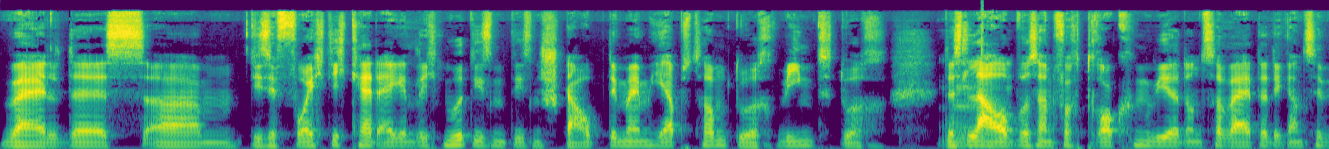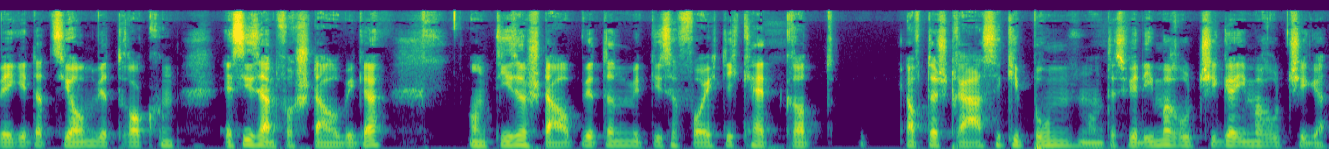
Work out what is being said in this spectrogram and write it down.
weil das ähm, diese Feuchtigkeit eigentlich nur diesen diesen Staub, den wir im Herbst haben, durch Wind, durch das Mhm. Laub, was einfach trocken wird und so weiter, die ganze Vegetation wird trocken. Es ist einfach staubiger und dieser Staub wird dann mit dieser Feuchtigkeit gerade auf der Straße gebunden und es wird immer rutschiger, immer rutschiger.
